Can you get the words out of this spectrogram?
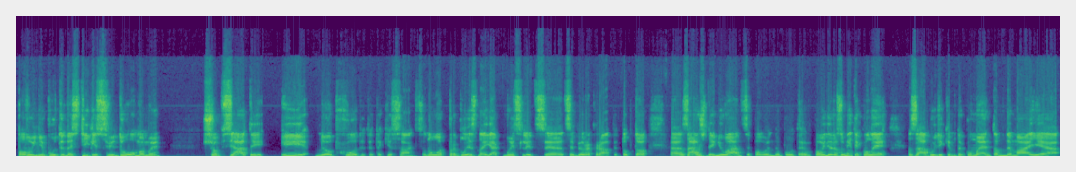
повинні бути настільки свідомими, щоб взяти і не обходити такі санкції. Ну от приблизно як мислять це, це бюрократи. Тобто е, завжди нюанси повинні бути. Ви повинні розуміти, коли за будь-яким документом немає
